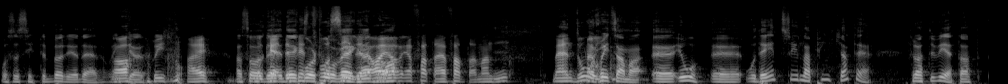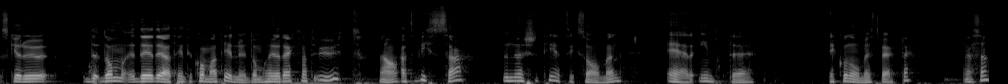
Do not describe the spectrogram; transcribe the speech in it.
Och så sitter Börje där och Ja. inte gör ett skit. Nej, Alltså okej, det, det, finns går två, sidor. vägar. Ja, Ja, jag, jag fattar, jag fattar men, Mm. men då Men skitsamma. Eh, jo, eh, och det är inte så illa pinkat det. För att du vet att ska du, de, de, det är det jag tänkte komma till nu, de har ju räknat ut ja. att vissa universitetsexamen är inte ekonomiskt värt det. Alltså?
